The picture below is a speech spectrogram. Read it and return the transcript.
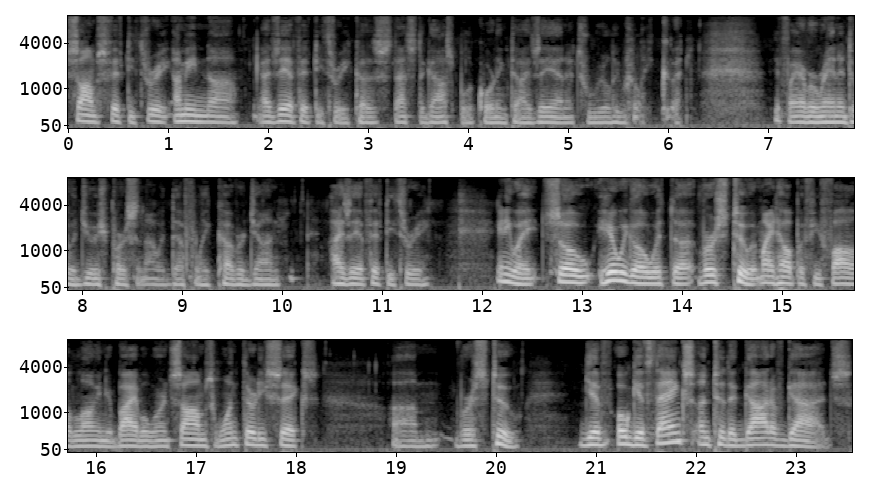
Psalms 53, I mean uh, Isaiah 53, because that's the gospel according to Isaiah, and it's really, really good. If I ever ran into a Jewish person, I would definitely cover John Isaiah 53. Anyway, so here we go with uh, verse 2. It might help if you follow along in your Bible. We're in Psalms 136, um, verse 2. Give, oh, give thanks unto the God of gods.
